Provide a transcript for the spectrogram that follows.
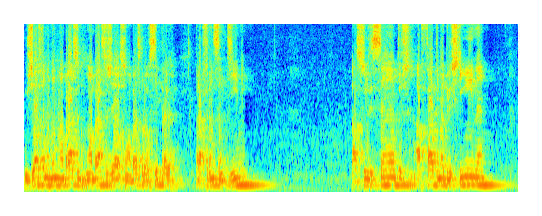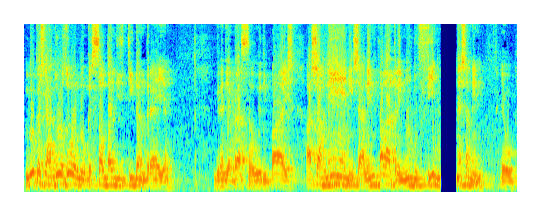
O Gelson está mandando um abraço. Um abraço, Gelson. Um abraço para você, para Fran Santini. A Suzy Santos, a Fátima Cristina. Lucas Cardoso, ô Lucas, saudade de ti da Andréia. Grande abraço, saúde e paz. A Charlene, Charlene está lá treinando firme, né, Charlene? Eu,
